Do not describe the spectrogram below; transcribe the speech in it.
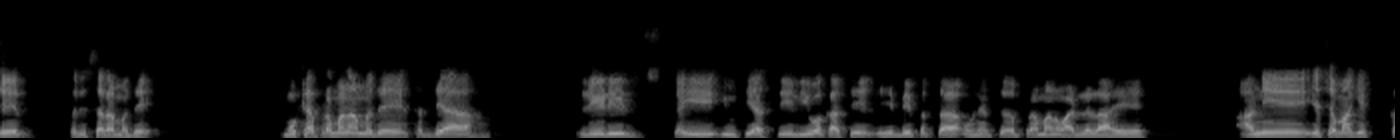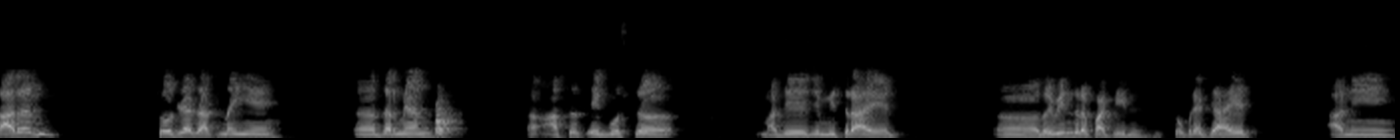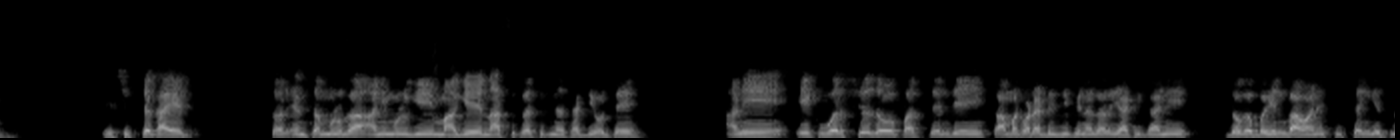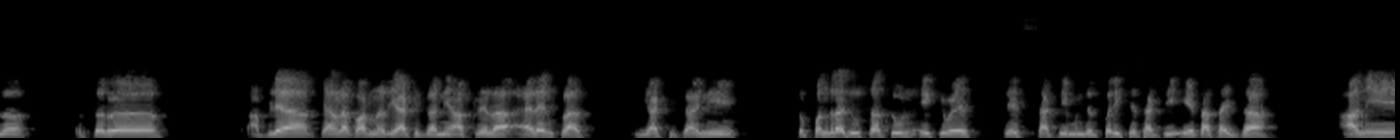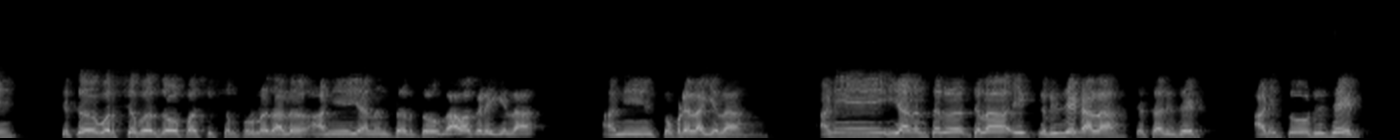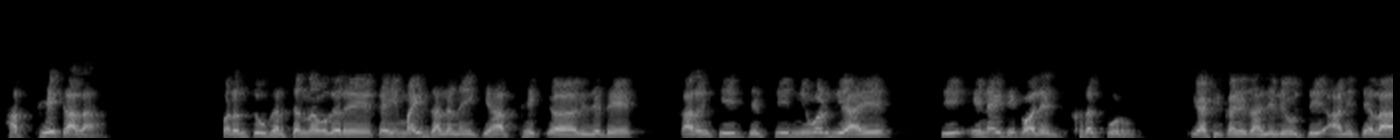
शेर परिसरामध्ये. मोठ्या प्रमाणामध्ये सध्या लेडीज काही युवती असतील युवक असतील हे बेपत्ता होण्याचं प्रमाण वाढलेलं आहे. आणि याच्या मागे कारण शोधल्या जात नाहीये. आहे दरम्यान असंच एक गोष्ट माझे जे मित्र आहेत रवींद्र पाटील चोपड्याचे आहेत आणि हे शिक्षक आहेत तर यांचा मुलगा आणि मुलगी मागे नाशिकला शिकण्यासाठी होते. आणि एक वर्ष जवळपास त्यांनी कामतवाडा डीजीपी नगर या ठिकाणी दोघं बहीण भावाने शिक्षण घेतलं. तर आपल्या कॅनडा कॉर्नर या ठिकाणी असलेला ॲलन क्लास या ठिकाणी तो पंधरा दिवसातून एक वेळेस टेस्टसाठी म्हणजे परीक्षेसाठी येत असायचा. आणि त्याचं वर्षभर जवळपास शिक्षण पूर्ण झालं आणि यानंतर तो गावाकडे गेला आणि चोपड्याला गेला. आणि यानंतर त्याला एक रिझल्ट आला त्याचा रिझल्ट. आणि तो रिझल्ट हा फेक आला. परंतु घरच्यांना वगैरे काही माहीत झालं नाही की हा फेक रिझल्ट आहे. कारण की त्याची निवड जी आहे ती N I T college Kharagpur या ठिकाणी झालेली होती आणि त्याला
